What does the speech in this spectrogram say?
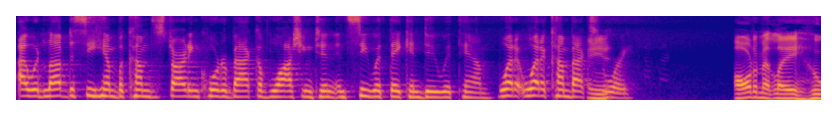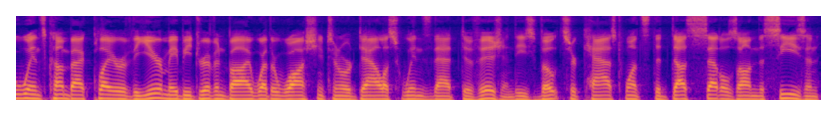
I would love to see him become the starting quarterback of Washington and see what they can do with him. What what a comeback story! Ultimately, who wins comeback player of the year may be driven by whether Washington or Dallas wins that division. These votes are cast once the dust settles on the season.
